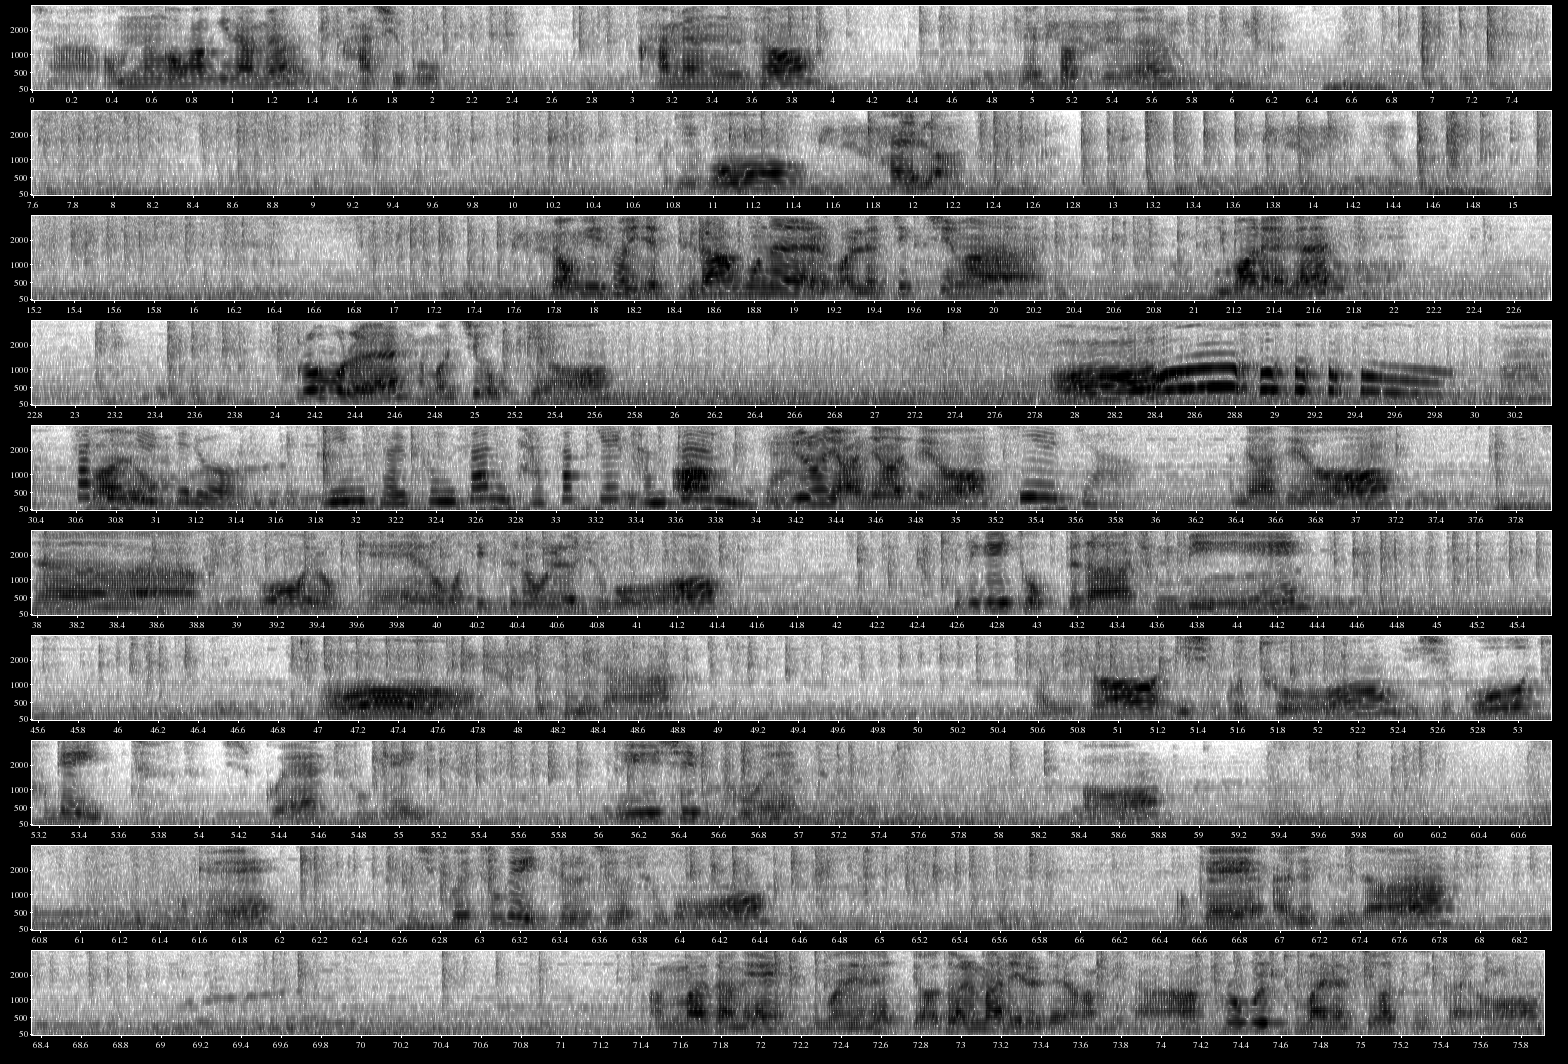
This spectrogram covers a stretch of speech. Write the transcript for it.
자, 없는 거 확인하면 이렇게 가시고. 가면서 넥서스. 그리고 파일럿. 여기서 이제 드라군을 원래 찍지만 이번에는 프로브를 한번 찍어볼게요. 오, 좋아요. 41지로 님 별풍선 5개 아, 감사합니다. 유준호님 안녕하세요. 키읔겨 안녕하세요. 자, 그리고 이렇게 로보틱스를 올려주고 3게이트 옵드라 준비. 오, 좋습니다. 여기서 29 투, 29 투게이트, 29에 투게이트, 29에 투. 어? 오케이. 29에 투게이트를 지어주고. 오케이 알겠습니다 앞마당에 이번에는 8마리를 내려갑니다 프로볼 2마리나 찍었으니까요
